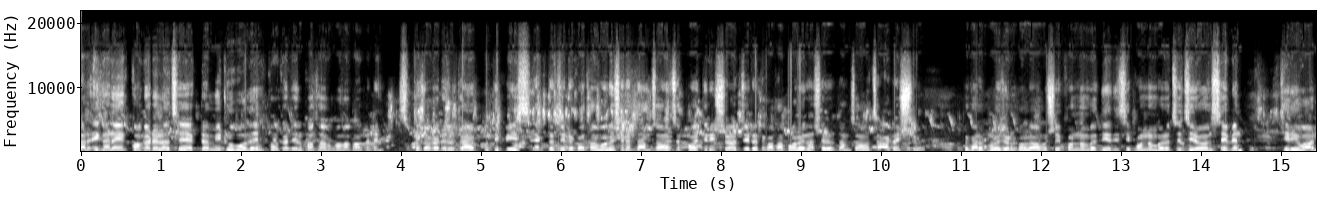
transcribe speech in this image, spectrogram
আর এখানে ককাটেল আছে, একটা মিঠু বলে ককাটেল কথা বলা ককাটেল এই ককাটেলটা প্রতি পিস একটা যেটা কথা বলে সেটার দাম চাওয়া হচ্ছে পঁয়ত্রিশশো, আর যেটাতে কথা বলে না সেটার দাম চাওয়া হচ্ছে আঠাইশশো। তো কারও প্রয়োজন পড়লে অবশ্যই ফোন নাম্বার দিয়ে দিচ্ছি ফোন নাম্বার হচ্ছে zero one seven three one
